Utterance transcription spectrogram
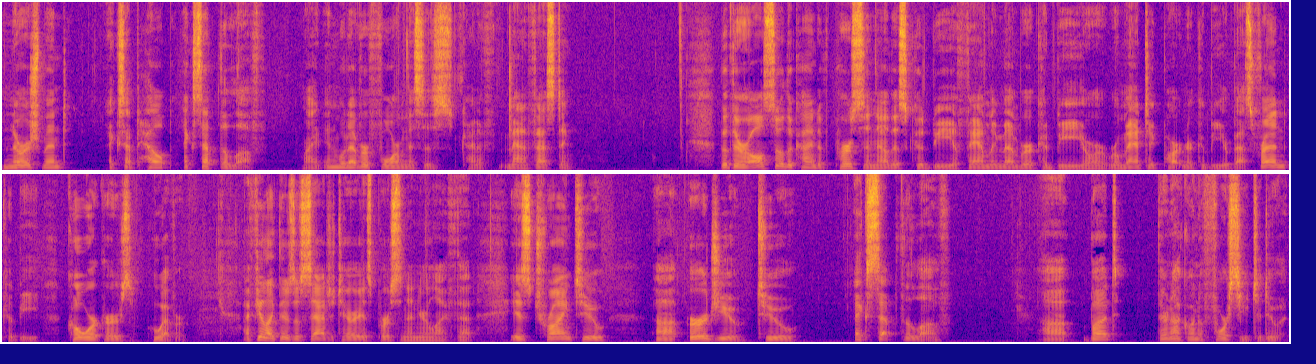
nourishment, accept help, accept the love, right? In whatever form this is kind of manifesting. But they're also the kind of person, now this could be a family member, could be your romantic partner, could be your best friend, could be coworkers, whoever. I feel like there's a Sagittarius person in your life that is trying to uh, urge you to accept the love, uh, but they're not going to force you to do it.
